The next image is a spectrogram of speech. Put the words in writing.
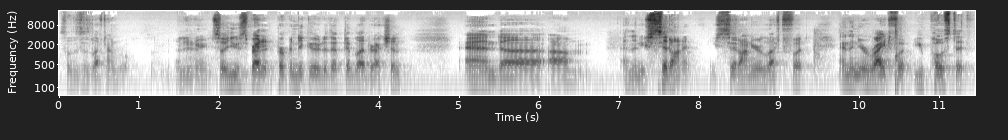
So this is left hand rule. So you spread it perpendicular to the qibla direction, and uh, um, and then you sit on it. You sit on your left foot, and then your right foot you post it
